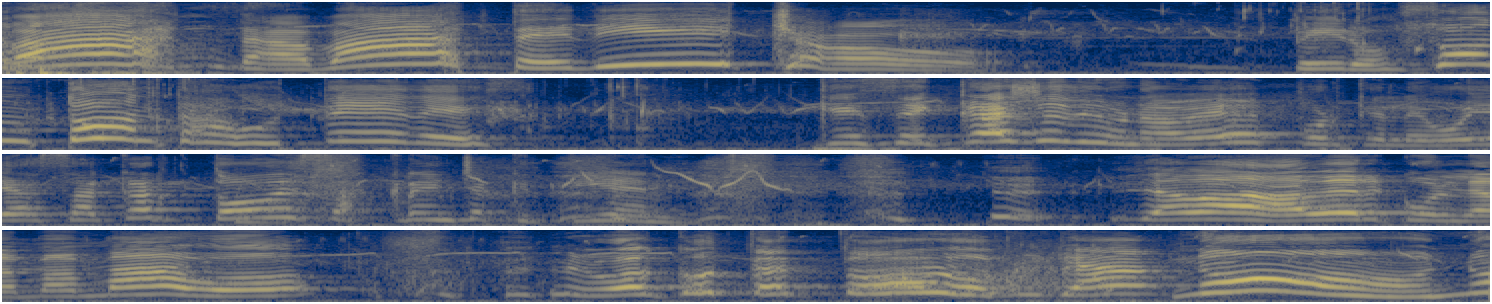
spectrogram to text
Basta, basta, he dicho. Pero son tontas ustedes. Que se calle de una vez porque le voy a sacar todas esas crenchas que tiene. Ya vas a ver con la mamá vos. Le voy a contar todo, mirá. No, no,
